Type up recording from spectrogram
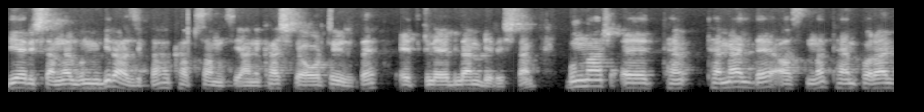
Diğer işlemler bunun birazcık daha kapsamlısı yani kaş ve orta yüzde etkileyebilen bir işlem. Bunlar e, te, temelde aslında temporal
